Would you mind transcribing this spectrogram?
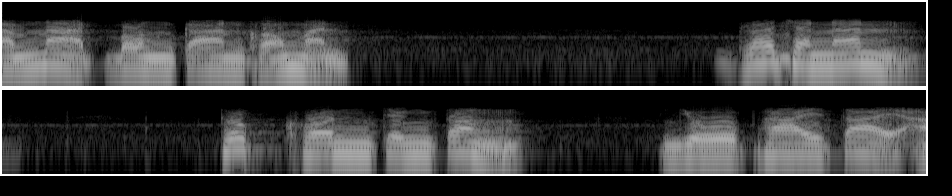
อำนาจบงการของมัน เพราะฉะนั้น ทุกคนจึงต้องอยู่ภายใต้อ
